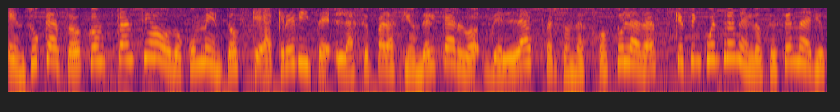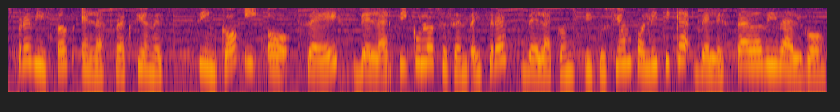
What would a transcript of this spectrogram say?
En su caso, constancia o documento que acredite la separación del cargo de las personas postuladas que se encuentran en los escenarios previstos en las fracciones 5 y o 6 del artículo 63 de la Constitución Política del Estado de Hidalgo.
